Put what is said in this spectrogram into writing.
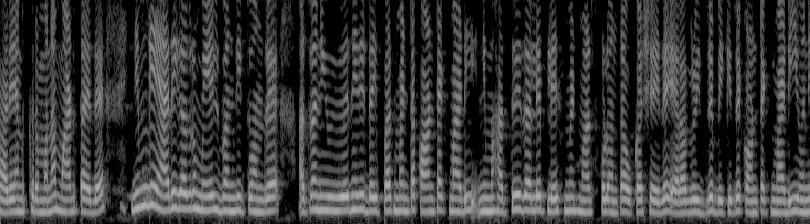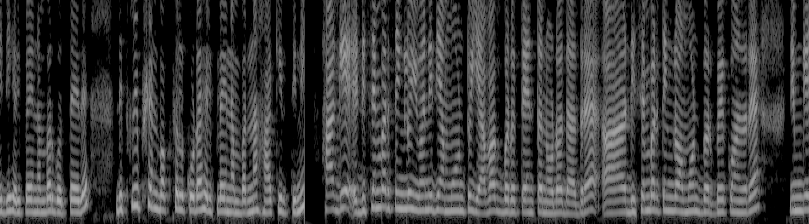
ಕಾರ್ಯಕ್ರಮನ ಮಾಡ್ತಾ ಇದೆ. ನಿಮಗೆ ಯಾರಿಗಾದರೂ ಮೇಲ್ ಬಂದಿತ್ತು ಅಂದರೆ, ಅಥವಾ ನೀವು ಯುವನಿಧಿ ಡಿಪಾರ್ಟ್ಮೆಂಟ ಕಾಂಟ್ಯಾಕ್ಟ್ ಮಾಡಿ, ನಿಮ್ಮ ಹತ್ತಿರದಲ್ಲೇ ಪ್ಲೇಸ್ಮೆಂಟ್ ಮಾಡಿಸ್ಕೊಳ್ಳೋಂಥ ಅವಕಾಶ ಇದೆ. ಯಾರಾದರೂ ಇದ್ದರೆ ಬೇಕಿದ್ದರೆ ಕಾಂಟ್ಯಾಕ್ಟ್ ಮಾಡಿ, ಯುವನಿಧಿ ಹೆಲ್ಪ್ಲೈನ್ ನಂಬರ್ ಗೊತ್ತೇ ಇದೆ. ಡಿಸ್ಕ್ರಿಪ್ಷನ್ ಬಾಕ್ಸಲ್ಲಿ ಕೂಡ ಹೆಲ್ಪ್ಲೈನ್ ನಂಬರ್ನ ಹಾಕಿರ್ತೀನಿ. ಹಾಗೆ ಡಿಸೆಂಬರ್ ತಿಂಗಳು ಯುವನಿಧಿ ಅಮೌಂಟು ಯಾವಾಗ ಬರುತ್ತೆ ಅಂತ ನೋಡೋದಾದರೆ ಡಿಸೆಂಬರ್ ತಿಂಗಳು ಅಮೌಂಟ್ ಬರಬೇಕು ಅಂದರೆ, ನಿಮಗೆ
